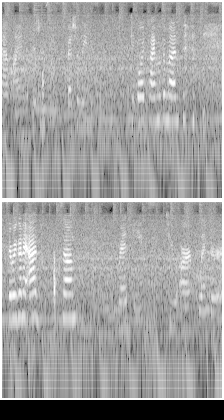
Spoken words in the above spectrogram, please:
have iron deficiencies, especially in this particular time of the month. so we're gonna add some red beets to our blender.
